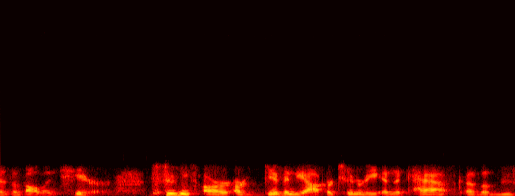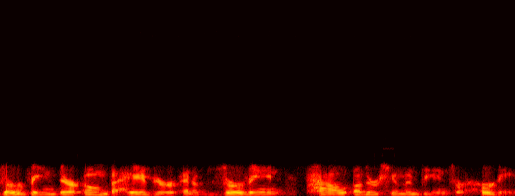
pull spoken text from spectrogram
as a volunteer. Students are, are given the opportunity and the task of observing their own behavior and observing how other human beings are hurting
